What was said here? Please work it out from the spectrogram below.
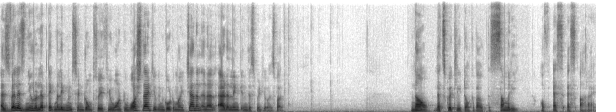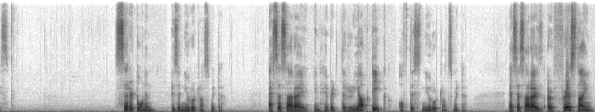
as well as neuroleptic malignant syndrome. So if you want to watch that, you can go to my channel and I'll add a link in this video as well. Now let's quickly talk about the summary of SSRIs. Serotonin is a neurotransmitter. SSRI inhibit the reuptake of this neurotransmitter. SSRIs are first line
